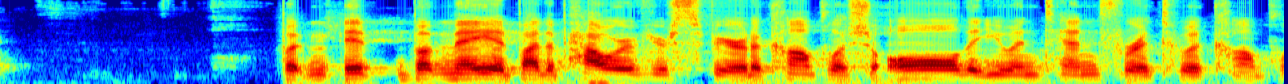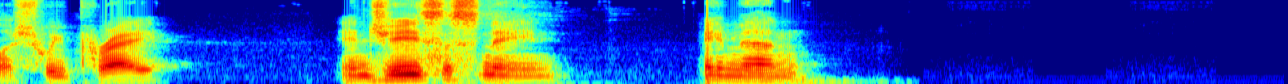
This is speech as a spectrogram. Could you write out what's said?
but, it, but may it, by the power of your Spirit, accomplish all that you intend for it to accomplish, we pray. In Jesus' name, amen.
